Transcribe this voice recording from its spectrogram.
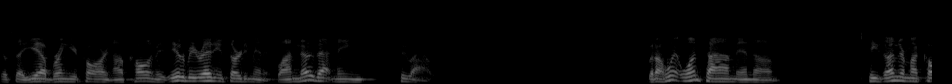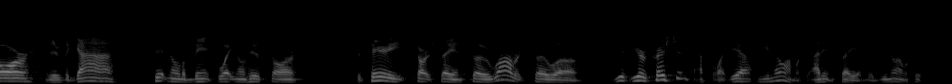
he'll say, Yeah, bring your car. And I'll call him, it'll be ready in 30 minutes. Well, I know that means two hours. But I went one time and um, he's under my car. There's a guy sitting on a bench waiting on his car. So Terry starts saying, So, Robert, so uh, you're, you're a Christian? I was like, Yeah, you know I'm a I didn't say it, but you know I'm a Christian.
